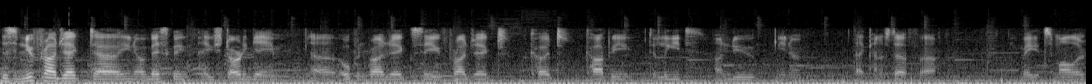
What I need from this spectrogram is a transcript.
This is a new project, uh, you know, basically how you start a game. Uh, open project, save project, cut, copy, delete, undo, you know, that kind of stuff. Uh, make it smaller,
